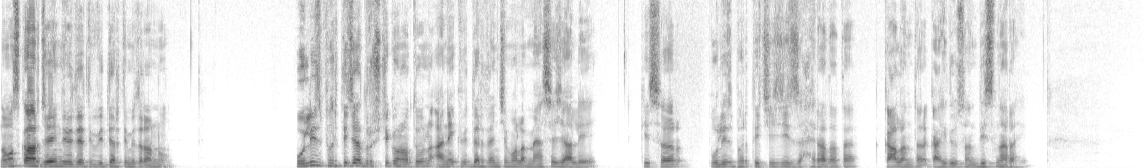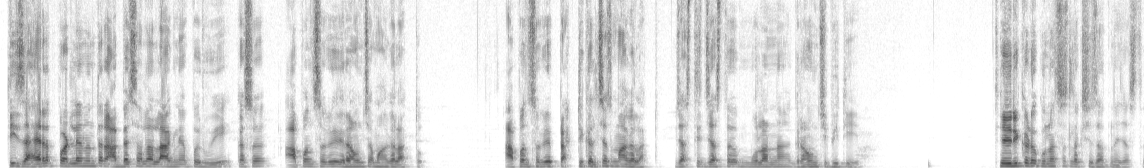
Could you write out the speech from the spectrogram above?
नमस्कार जय हिंद विद्यार्थी विद्यार्थी मित्रांनो. पोलीस भरतीच्या दृष्टिकोनातून अनेक विद्यार्थ्यांचे मला मेसेज आले की सर पोलीस भरतीची जी जाहिरात आता कालांतर काही दिवसांत दिसणार आहे. ती जाहिरात पडल्यानंतर अभ्यासाला लागण्यापूर्वी कसं आपण सगळे ग्राउंडच्या मागं लागतो. आपण सगळे प्रॅक्टिकलच्याच मागं लागतो. जास्तीत जास्त मुलांना ग्राउंडची भीती आहे. थेअरीकडे कुणाचंच लक्ष जात नाही जास्त.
